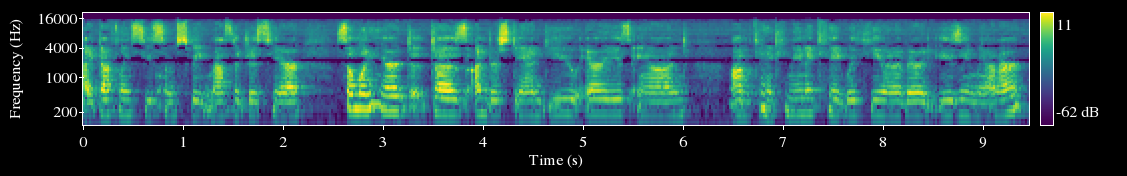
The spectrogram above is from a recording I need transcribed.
I definitely see some sweet messages here. Someone here does understand you, Aries, and um, can communicate with you in a very easy manner.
